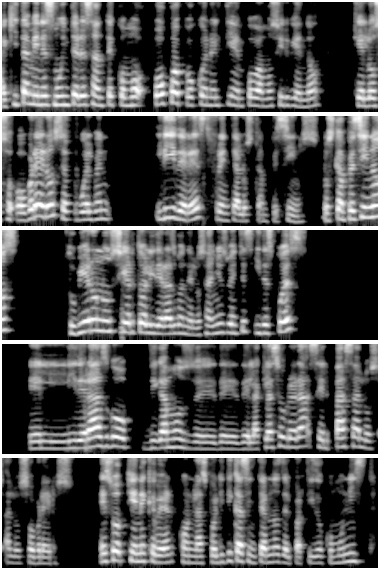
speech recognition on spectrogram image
Aquí también es muy interesante cómo poco a poco en el tiempo vamos a ir viendo que los obreros se vuelven líderes frente a los campesinos. Los campesinos tuvieron un cierto liderazgo en los años 20 y después el liderazgo, digamos, de, la clase obrera se pasa a los, a los obreros. Eso tiene que ver con las políticas internas del Partido Comunista.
